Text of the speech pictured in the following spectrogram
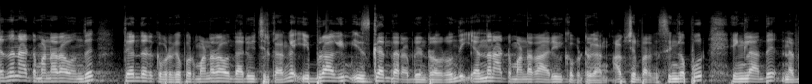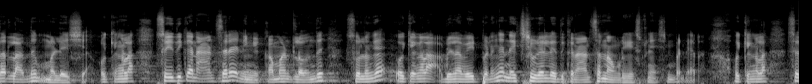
எந்த நாட்டு மன்னராக வந்து தேர்ந்தெடுக்கப்பட்டிருக்க ஒரு மன்னராக வந்து அறிவிச்சிருக்காங்க. இப்ராஹிம் இஸ்கந்தர் அப்படின்றவர் வந்து எந்த நாட்டு மன்னராக அறிவிக்கப்பட்டிருக்காங்க? ஆப்ஷன் பாருங்கள் சிங்கப்பூர் இங்கிலாந்து நெதர்லாந்து மலேசியா. ஓகேங்களா ஸோ இதுக்கான ஆன்சரை நீங்கள் கமெண்ட்டில் வந்து சொல்லுங்கள் ஓகேங்களா அப்படிலாம் வெயிட் பண்ணுங்கள் நெக்ஸ்ட் வீடியோவில் இதுக்கான ஆன்சர் நான் உங்களுக்கு எக்ஸ்ப்ளனேஷன் பண்ணிடுறேன். ஓகேங்களா ஸோ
